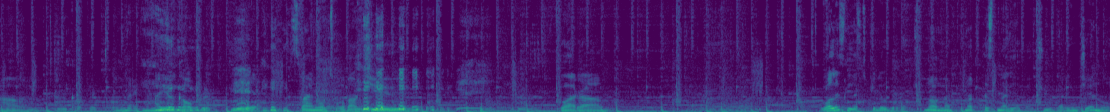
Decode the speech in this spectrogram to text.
Um, I'm a culprit. I'm a are you a culprit? yeah, it's fine. I won't talk about you. but um, well, let's let's talk a little bit about you. No, not not personally about you, but in general.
